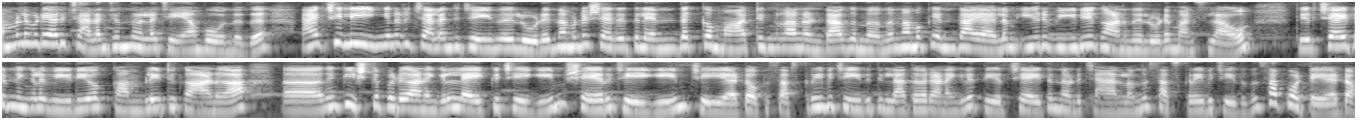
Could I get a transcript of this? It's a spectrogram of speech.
നമ്മളിവിടെ ഒരു ചലഞ്ചൊന്നുമല്ല ചെയ്യാൻ പോകുന്നത്. ആക്ച്വലി ഇങ്ങനൊരു ചലഞ്ച് ചെയ്യുന്നതിലൂടെ നമ്മുടെ ശരീരത്തിൽ എന്തൊക്കെ മാറ്റങ്ങളാണ് ഉണ്ടാകുന്നതെന്ന് നമുക്ക് എന്തായാലും ഈ ഒരു വീഡിയോ കാണുന്നതിലൂടെ മനസ്സിലാവും. തീർച്ചയായിട്ടും നിങ്ങൾ വീഡിയോ കംപ്ലീറ്റ് കാണുക. നിങ്ങൾക്ക് ഇഷ്ടപ്പെടുകയാണെങ്കിൽ ലൈക്ക് ചെയ്യുകയും ഷെയർ ചെയ്യുകയും ചെയ്യുക കേട്ടോ. അപ്പോൾ സബ്സ്ക്രൈബ് ചെയ്തിട്ടില്ലാത്തവരാണെങ്കിൽ തീർച്ചയായിട്ടും നമ്മുടെ ചാനൽ ഒന്ന് സബ്സ്ക്രൈബ് ചെയ്തത് സപ്പോർട്ട് ചെയ്യുക കേട്ടോ.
